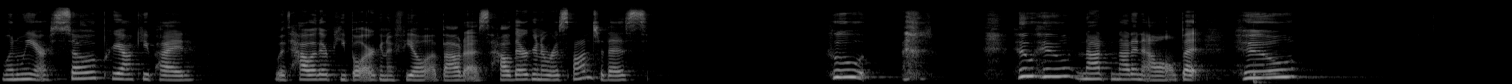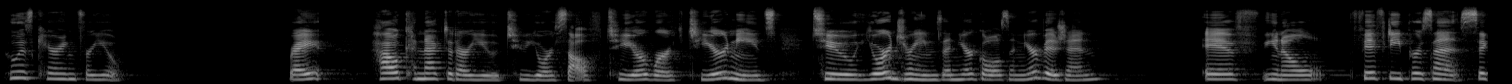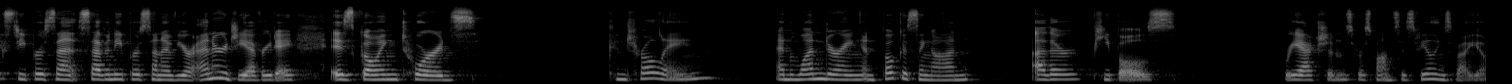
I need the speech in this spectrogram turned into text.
when we are so preoccupied with how other people are going to feel about us, how they're going to respond to this, who who who not not an owl, but who who is caring for you? Right? How connected are you to yourself, to your worth, to your needs, to your dreams and your goals and your vision? If, you know, 50%, 60%, 70% of your energy every day is going towards controlling and wondering and focusing on other people's reactions, responses, feelings about you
